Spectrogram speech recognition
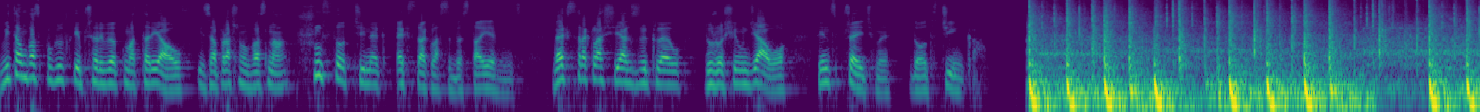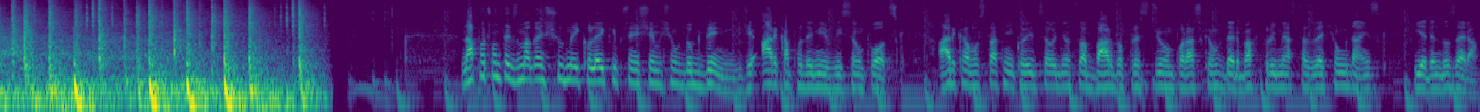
Witam Was po krótkiej przerwie od materiałów i zapraszam Was na szósty odcinek Ekstraklasy bez tajemnic. W Ekstraklasie jak zwykle dużo się działo, więc przejdźmy do odcinka. Na początek zmagań siódmej kolejki przeniesiemy się do Gdyni, gdzie Arka podejmie Wisłę Płock. Arka w ostatniej kolejce odniosła bardzo prestiżową porażkę w derbach Trójmiasta z Lechią Gdańsk 1 do 0.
